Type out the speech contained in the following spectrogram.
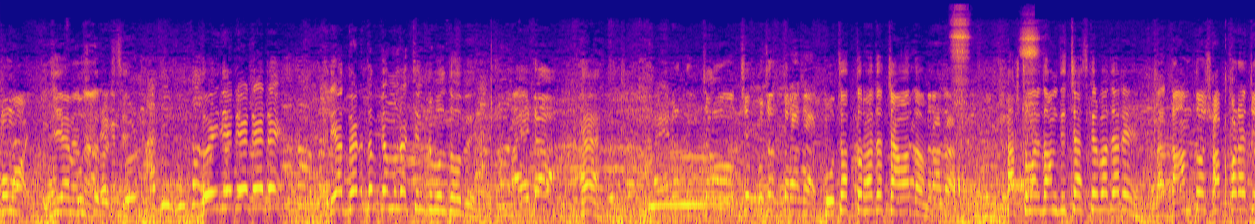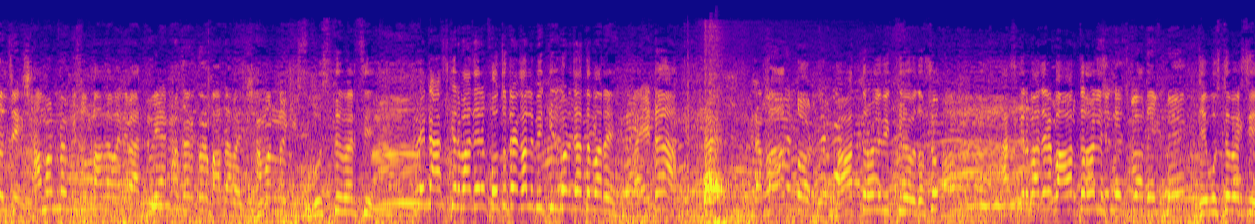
কম হয়। জি আমি বুঝতে পারছি। রিয়াদ ভাইয়ের দাম কেমন রাখছেন একটু বলতে হবে? ভাই এটা হ্যাঁ ভাই এটার দাম চাওয়া হচ্ছে পঁচাত্তর হাজার। পঁচাত্তর হাজার চাওয়া দাম। কাস্টমার দাম দিচ্ছে আজকের বাজারে? দাম তো সব চলছে। সামান্য কিছু বাধা বাজে দুই এক হাজার করে বাধা বাজে সামান্য কিছু। বুঝতে পারছি। এটা আজকের বাজারে কত টাকা হলে বিক্রি করা যেতে পারে? এটা এটা বাহাত্তর। বাহাত্তর হলে বিক্রি হবে দর্শক। আজকের বাজারে বাহাত্তর হলে দেখবে। জি বুঝতে পারছি।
